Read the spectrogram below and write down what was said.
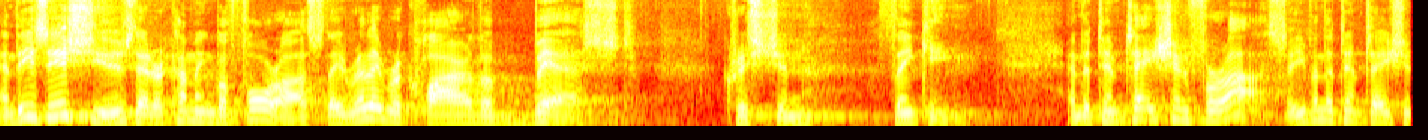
And these issues that are coming before us, they really require the best Christian thinking. And the temptation for us, even the temptation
